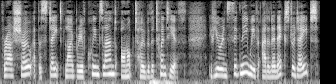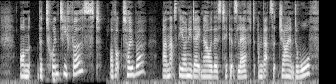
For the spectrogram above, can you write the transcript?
for our show at the State Library of Queensland on October the 20th. If you're in Sydney, we've added an extra date on the 21st of October, and that's the only date now where there's tickets left, and that's at Giant Dwarf.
